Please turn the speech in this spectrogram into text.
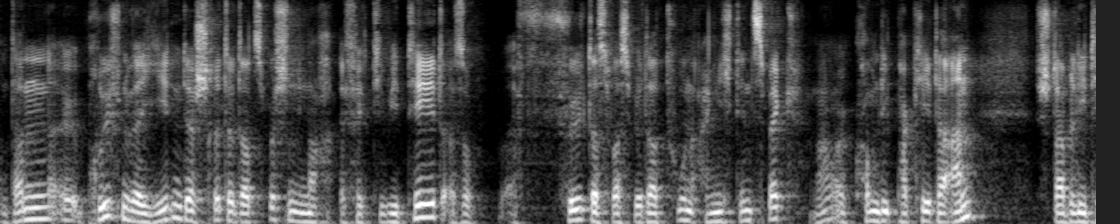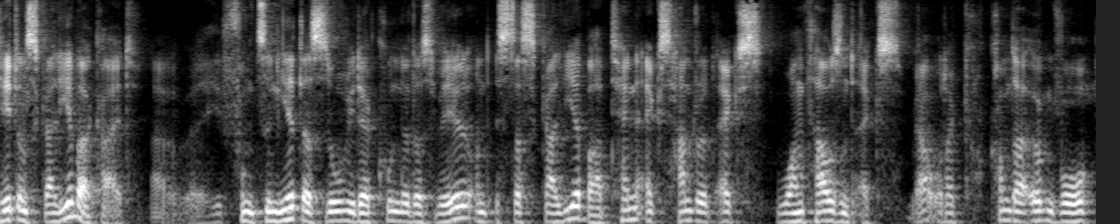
Und dann äh, prüfen wir jeden der Schritte dazwischen nach Effektivität, also erfüllt das, was wir da tun, eigentlich den Zweck? Ne? Kommen die Pakete an? Stabilität und Skalierbarkeit. Äh, funktioniert das so, wie der Kunde das will? Und ist das skalierbar? 10x, 100x, 1000x? Ja, oder kommen da irgendwo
